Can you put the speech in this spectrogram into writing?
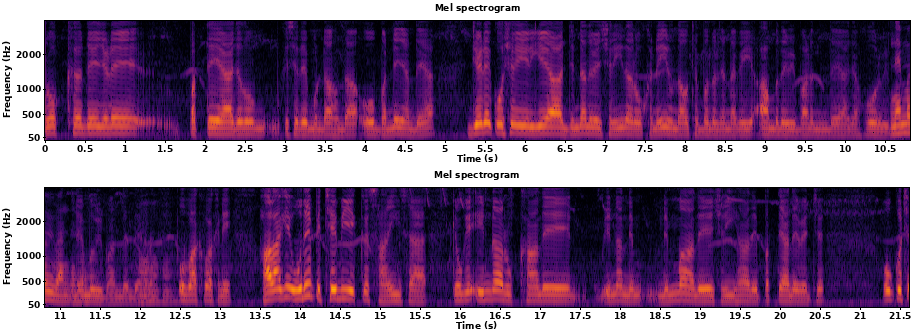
ਰੁੱਖ ਦੇ ਜਿਹੜੇ ਪੱਤੇ ਆ ਜਦੋਂ ਕਿਸੇ ਦੇ ਮੁੰਡਾ ਹੁੰਦਾ ਉਹ ਬੰਨੇ ਜਾਂਦੇ ਆ। ਜਿਹੜੇ ਕੁਝ ਏਰੀਏ ਆ ਜਿਨ੍ਹਾਂ ਦੇ ਵਿੱਚ ਸ਼ਰੀਂ ਦਾ ਰੁੱਖ ਨਹੀਂ ਹੁੰਦਾ ਉੱਥੇ ਬਦਲ ਜਾਂਦਾ ਕਈ ਅੰਬ ਦੇ ਵੀ ਬਣ ਦਿੰਦੇ ਆ ਜਾਂ ਹੋਰ ਵੀ ਨਿੰਮ ਵੀ ਬੰਦੇ ਨੇ ਨਿੰਮ ਵੀ ਬੰਨ ਦਿੰਦੇ ਹਾਂ। ਉਹ ਵੱਖ-ਵੱਖ ਨੇ। ਹਾਲਾਂਕਿ ਉਹਦੇ ਪਿੱਛੇ ਵੀ ਇੱਕ ਸਾਇੰਸ ਹੈ ਕਿਉਂਕਿ ਇਹਨਾਂ ਰੁੱਖਾਂ ਦੇ ਇਹਨਾਂ ਨਿੰਮ- ਦੇ ਸ਼ਰੀਹਾਂ ਦੇ ਪੱਤਿਆਂ ਦੇ ਵਿੱਚ ਉਹ ਕੁਝ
